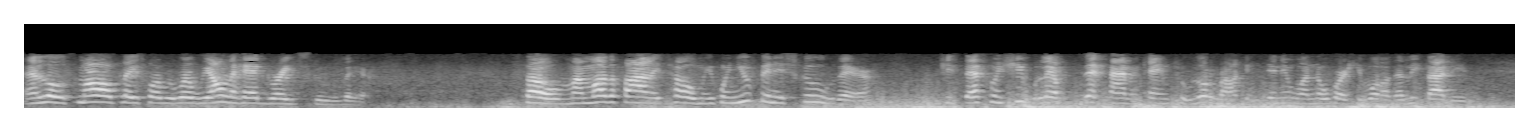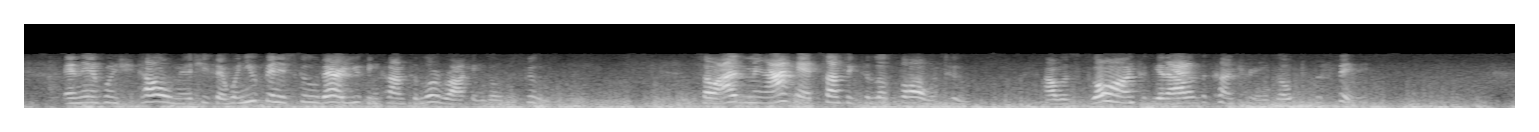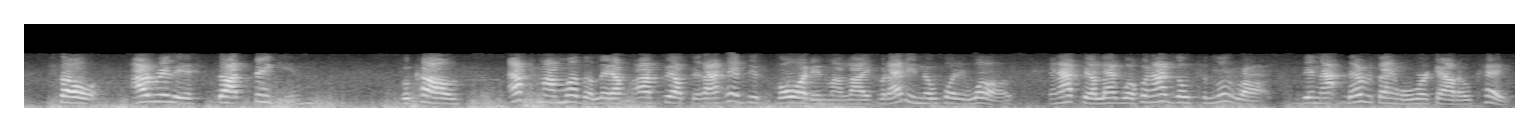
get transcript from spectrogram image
and a little small place where we were, we only had grade school there. So my mother finally told me, when you finish school there, she, that's when she left that time and came to Little Rock and didn't want to know where she was. At least I didn't. And then when she told me, she said, when you finish school there, you can come to Little Rock and go to school. So I mean, I had something to look forward to. I was going to get out of the country and go to the city. So I really started thinking because after my mother left, I felt that I had this void in my life, but I didn't know what it was. And I felt like, well, when I go to Little Rock, then I, everything will work out okay.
